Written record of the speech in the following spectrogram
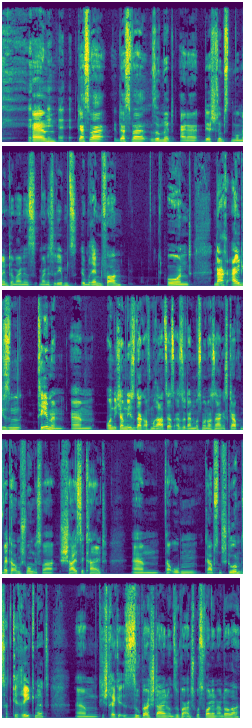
ähm, das war, das war somit einer der schlimmsten Momente meines, meines Lebens im Rennfahren. Und nach all diesen Themen, ähm, und ich am nächsten Tag auf dem Rad saß, also dann muss man noch sagen, es gab einen Wetterumschwung, es war scheiße kalt. Ähm, da oben gab es einen Sturm, es hat geregnet. Ähm, die Strecke ist super steil und super anspruchsvoll in Andorra.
